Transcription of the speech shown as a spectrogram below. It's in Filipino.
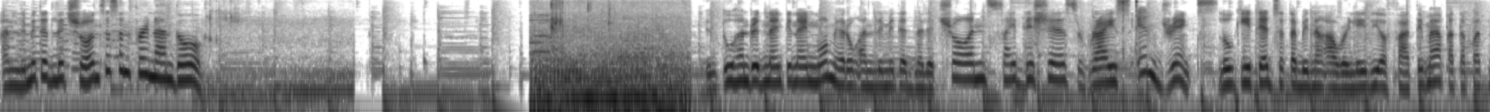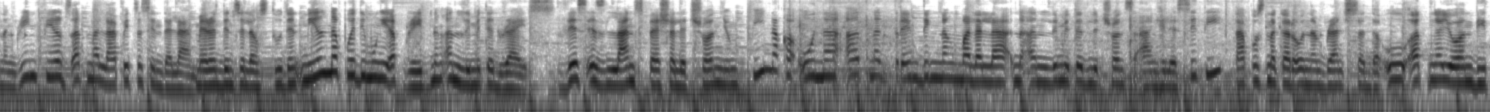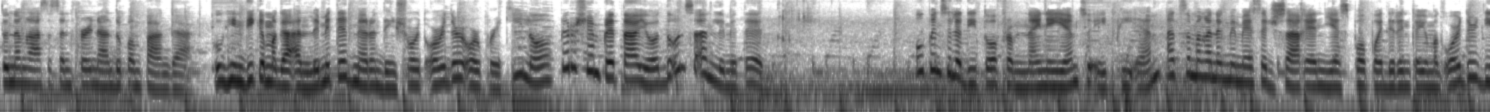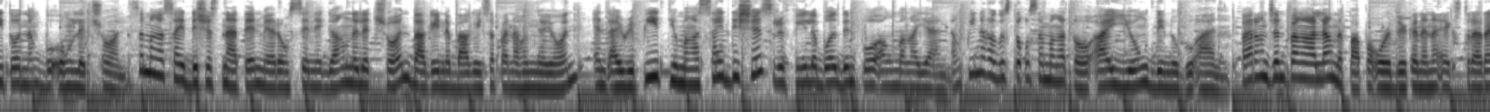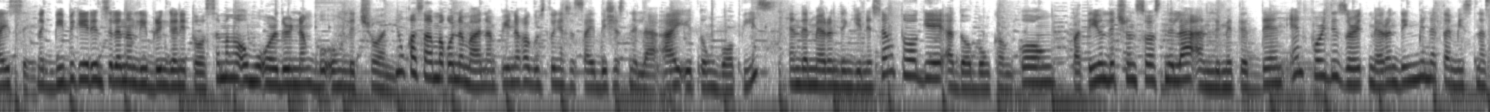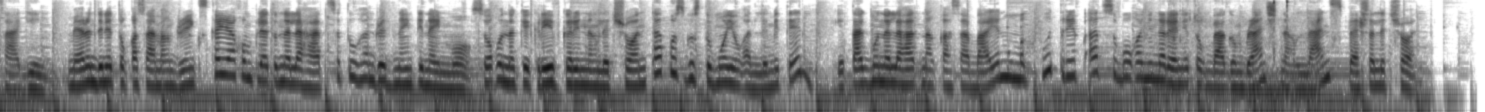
Unlimited lechon sa San Fernando. Yung 299 mo, merong unlimited na lechon, side dishes, rice, and drinks. Located sa tabi ng Our Lady of Fatima, katapat ng Greenfields at malapit sa Sindalan. Meron din silang student meal na pwede mong i-upgrade ng unlimited rice. This is Land Special Lechon, yung pinakauna at nagtrending ng malala na unlimited lechon sa Angeles City. Tapos nagkaroon ng branch sa Dau at ngayon dito na nga sa San Fernando, Pampanga. Kung hindi ka mag-unlimited, meron ding short order or per kilo. Pero syempre tayo, doon sa unlimited limited. Open sila dito from 9am to 8pm at sa mga nagme-message sa akin, yes po, pwede rin kayo mag-order dito ng buong lechon. Sa mga side dishes natin, merong sinigang na lechon, bagay na bagay sa panahon ngayon. And I repeat, yung mga side dishes, refillable din po ang mga yan. Ang pinakagusto ko sa mga to ay yung dinuguan. Parang dyan pa nga lang, napapa-order ka na ng extra rice eh. Nagbibigay rin sila ng libreng ganito sa mga umu-order ng buong lechon. Yung kasama ko naman, ang pinakagusto niya sa side dishes nila ay itong bopis. And then meron din ginisang toge, adobong kangkong, pati yung lechon sauce nila unlimited din and for dessert meron ding minatamis na saging. Meron din itong kasamang drinks kaya kumpleto na lahat sa 299 mo. So kung nagkikrave ka rin ng lechon tapos gusto mo yung unlimited, itag mo na lahat ng kasabayan mong mag food trip at subukan nyo na rin itong bagong branch ng Land Special Lechon.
